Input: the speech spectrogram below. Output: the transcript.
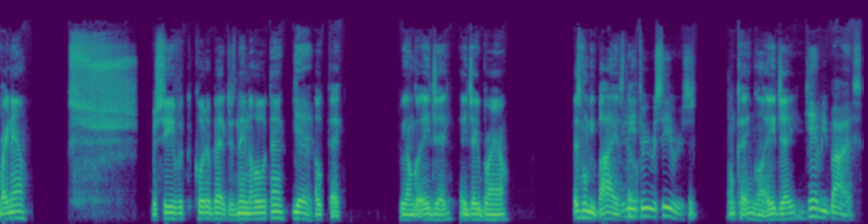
right now. Receiver, quarterback, just name the whole thing. Yeah. Okay. We're gonna go AJ, AJ Brown. It's gonna be biased You though. need three receivers. Okay, I'm going AJ. You can't be biased.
